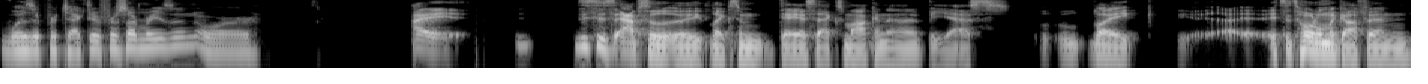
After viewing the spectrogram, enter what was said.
was it protected for some reason, or I this is absolutely like some Deus Ex Machina BS. Like uh, it's a total MacGuffin.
